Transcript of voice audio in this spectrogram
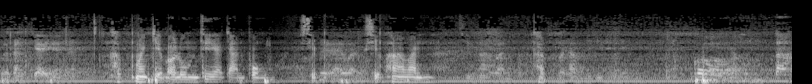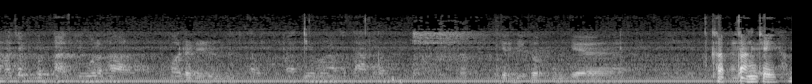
ก็ตั้งใจเนี่ยนะครับมาเก็บอารมณ์ที่อาจารย์พงศ์สิบสิบห้าวันสิบห้าวันครับมาทำที่นี่ก็ตามมาจากพุทธาทิวรพาอ๋อได้เลยครับทิวรพาตามครับเดี๋ยวนี้ก็คงจะครับตั้งใจครับ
